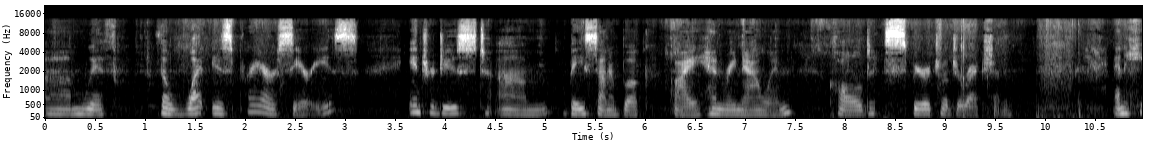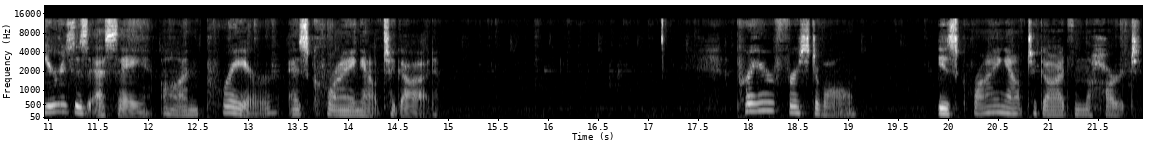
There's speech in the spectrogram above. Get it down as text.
um, with the What is Prayer series, introduced um, based on a book by Henri Nouwen called Spiritual Direction. And here is his essay on prayer as crying out to God. Prayer, first of all, is crying out to God from the heart.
